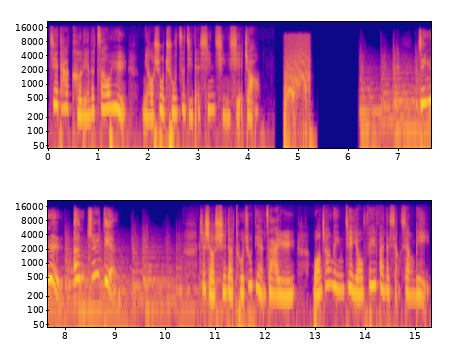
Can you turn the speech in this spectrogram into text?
借他可怜的遭遇，描述出自己的心情写照。今日 NG 点。这首诗的突出点在于，王昌龄借由非凡的想象力，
